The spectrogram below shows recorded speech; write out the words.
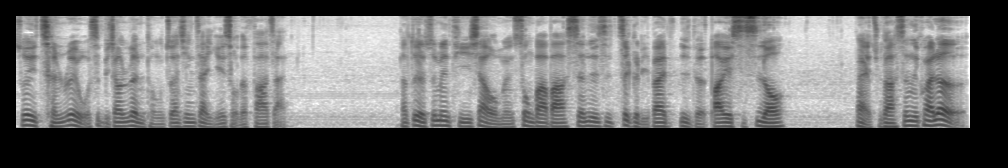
所以陈瑞我是比较认同专心在野手的发展。那对了，顺便提一下，我们宋爸爸生日是这个礼拜日的八月十四哦。那也祝他生日快乐。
